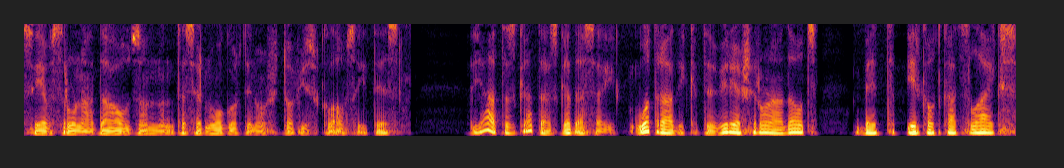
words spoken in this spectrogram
sievas runā daudz, un tas ir nogurdinoši to visu klausīties. Jā, tas gadās, gadās arī otrādi, kad vīrieši runā daudz, bet ir kaut kāds laiks,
